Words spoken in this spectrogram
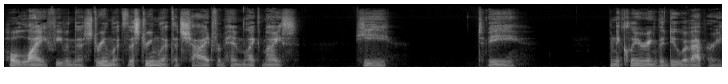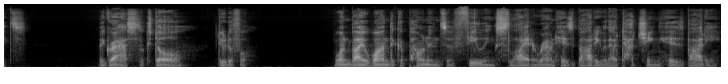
whole life, even the streamlets, the streamlets that shied from him like mice. He, to be. In the clearing, the dew evaporates. The grass looks dull, dutiful. One by one, the components of feeling slide around his body without touching his body.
